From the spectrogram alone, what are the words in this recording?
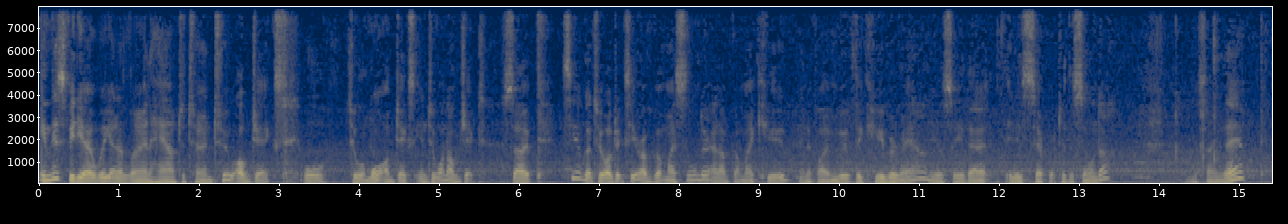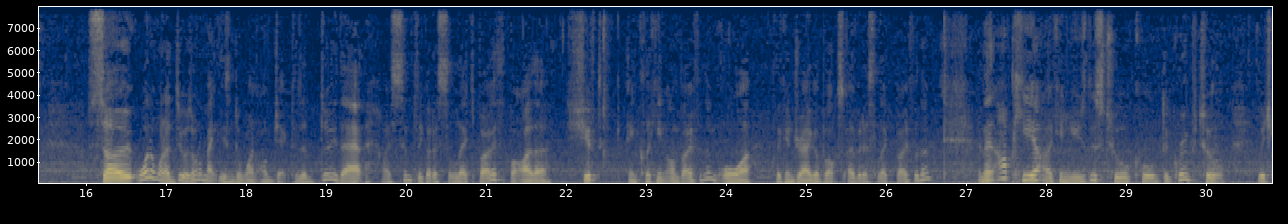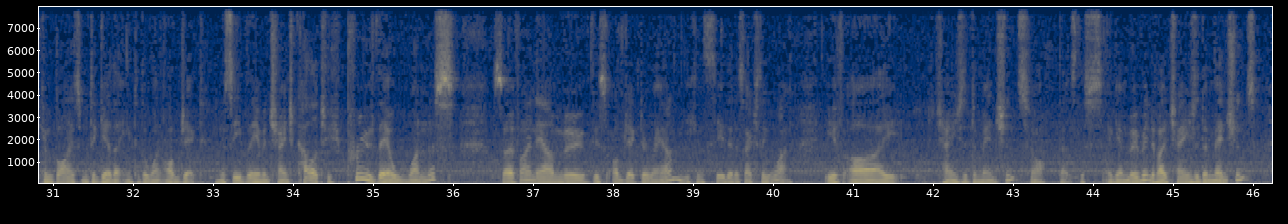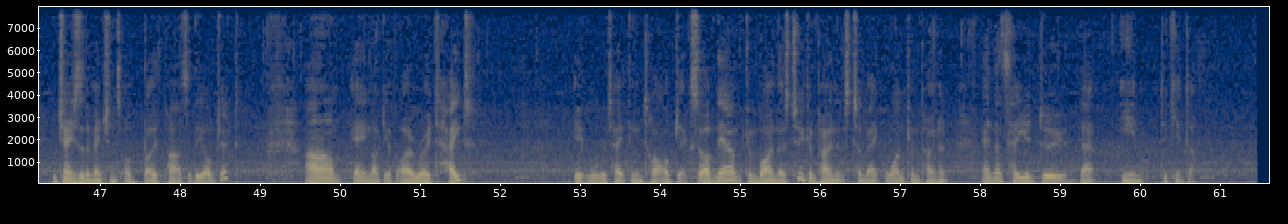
In this video we're going to learn how to turn two objects or two or more objects into one object. So see I've got two objects here, I've got my cylinder and I've got my cube and if I move the cube around you'll see that it is separate to the cylinder. The same there. So what I want to do is I want to make these into one object. To do that I simply got to select both by either shift and clicking on both of them or click and drag a box over to select both of them. And then up here I can use this tool called the group tool which combines them together into the one object. You can see they even change color to prove their oneness. So if I now move this object around you can see that it's actually one. If I change the dimensions, oh that's this again movement, if I change the dimensions it changes the dimensions of both parts of the object. Um, and like if I rotate it will rotate the entire object. So I've now combined those two components to make one component and that's how you do that in Tinkercad.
